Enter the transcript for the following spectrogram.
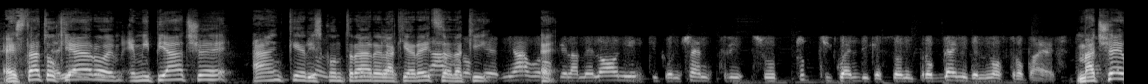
È stato Eh, chiaro io- e, e mi piace anche riscontrare la chiarezza da chi... che- mi auguro Eh. che la Meloni si concentri su tutti quelli che sono i problemi del nostro paese. Ma c'è una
